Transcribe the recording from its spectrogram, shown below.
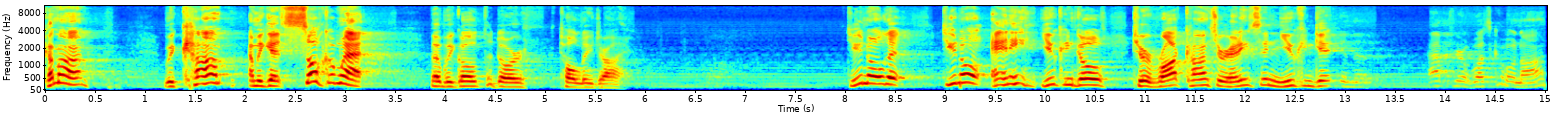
Come on. We come and we get soaking wet, but we go out the door totally dry. Do you know that? Do you know any? You can go to a rock concert or anything, and you can get in the atmosphere of what's going on,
